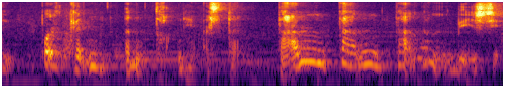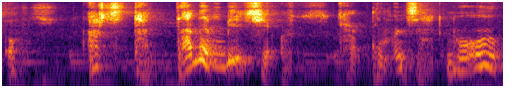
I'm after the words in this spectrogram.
Diu, perquè en Antoni ha estat tan, tan, tan ambiciós ha estat tan ambiciós que ha començat, no,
